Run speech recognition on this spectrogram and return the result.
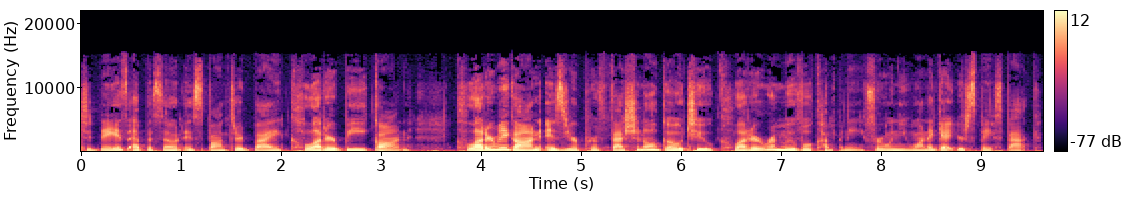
Today's episode is sponsored by Clutter B Gone. Clutter B Gone is your professional go to clutter removal company for when you want to get your space back.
